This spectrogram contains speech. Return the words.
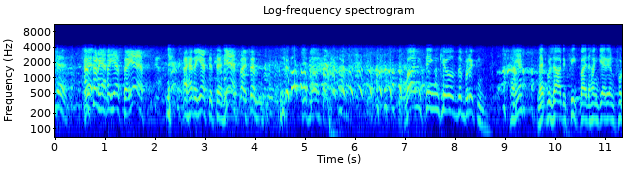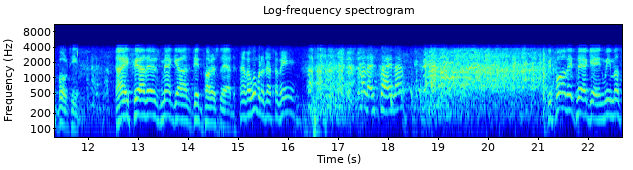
Yes. I'm sorry, I had a yes there. Yes. I had a yes, it said. Yes, I said. One thing killed the Briton. Oh, yes? That was our defeat by the Hungarian football team. I fear those Magyars did for us, lad. I have a woman who does for me. Hello, sailor. Before they play again, we must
